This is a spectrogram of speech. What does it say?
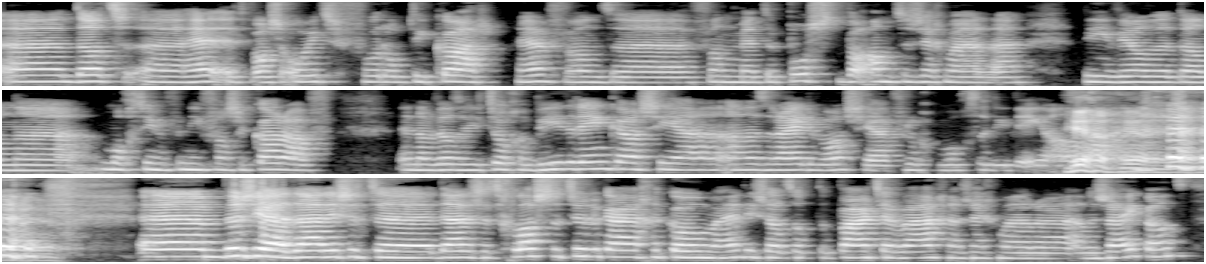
uh, dat uh, hè, het was ooit voor op die kar, hè, van, uh, van met de postbeambte, zeg maar, die wilde dan, mocht hij niet van zijn kar af. En dan wilde hij toch een bier drinken als hij aan, aan het rijden was. Ja, vroeger mochten die dingen al. Ja, ja, ja. ja, ja. um, dus ja, daar is, het, daar is het glas natuurlijk aangekomen. Hè. Die zat op de paard en wagen, zeg maar, aan de zijkant.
